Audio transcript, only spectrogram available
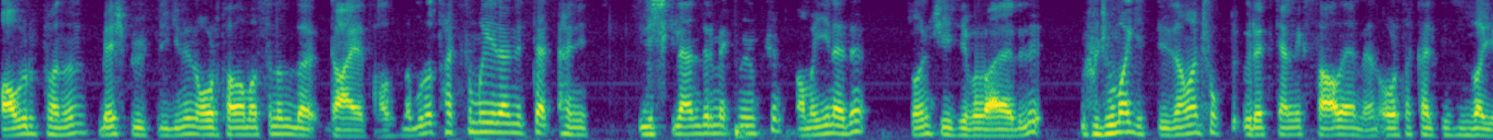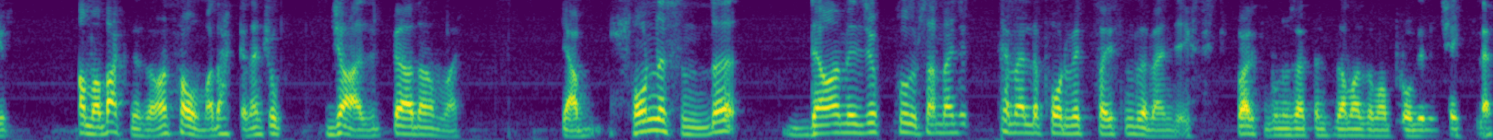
Avrupa'nın 5 büyük liginin ortalamasının da gayet altında. Bunu takımıyla nitel, hani ilişkilendirmek mümkün ama yine de sonuç itibariyle hücuma gittiği zaman çok da üretkenlik sağlayamayan, orta kalitesi zayıf. Ama baktığı zaman savunmada hakikaten çok cazip bir adam var. Ya sonrasında devam edecek olursam bence temelde forvet sayısında da bence eksiklik var ki bunu zaten zaman zaman problemini çektiler.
